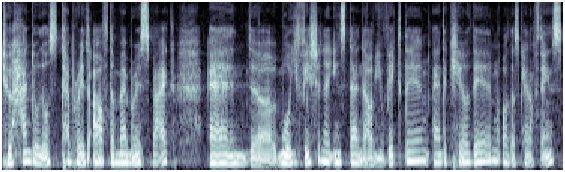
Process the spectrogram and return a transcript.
to handle those temporary of the memory spike and uh, more efficiently instead of evict them and kill them, all those kind of things.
